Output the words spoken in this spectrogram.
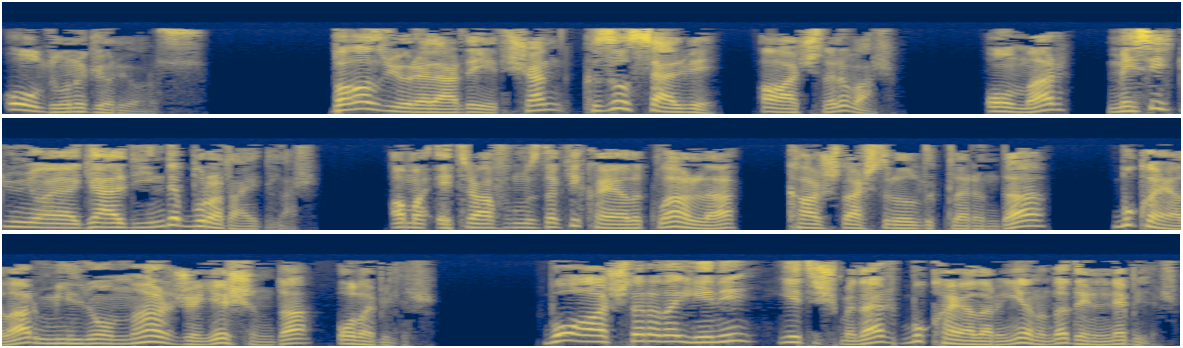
olduğunu görüyoruz. Bazı yörelerde yetişen kızıl selvi ağaçları var. Onlar Mesih dünyaya geldiğinde buradaydılar. Ama etrafımızdaki kayalıklarla karşılaştırıldıklarında bu kayalar milyonlarca yaşında olabilir. Bu ağaçlara da yeni yetişmeler bu kayaların yanında denilebilir.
